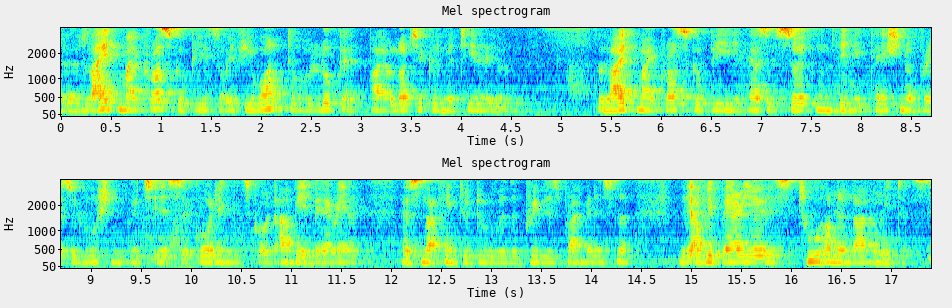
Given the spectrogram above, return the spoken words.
uh, light microscopy, so if you want to look at biological material, light microscopy has a certain limitation of resolution, which is, according, it's called Abbe barrier, has nothing to do with the previous prime minister. The Abbe barrier is 200 nanometers.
